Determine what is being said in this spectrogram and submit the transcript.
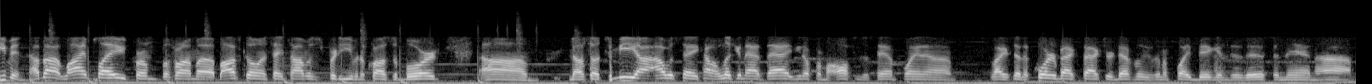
even. I thought line play from from uh, Bosco and St. Thomas was pretty even across the board. Um, you know, so to me, I, I would say kind of looking at that, you know, from an offensive standpoint, um, like I said, the quarterback factor definitely is going to play big into this. And then um,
